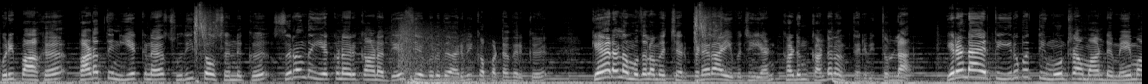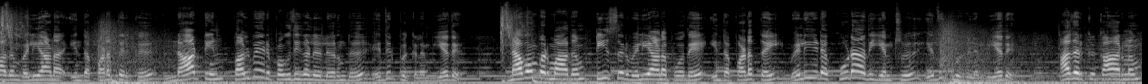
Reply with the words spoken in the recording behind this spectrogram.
குறிப்பாக படத்தின் இயக்குனர் சுதீப்தோ சென்னுக்கு சிறந்த இயக்குனருக்கான தேசிய விருது அறிவிக்கப்பட்டதற்கு கேரள முதலமைச்சர் பினராயி விஜயன் கடும் கண்டனம் தெரிவித்துள்ளார். இரண்டாயிரத்தி இருபத்தி மூன்றாம் ஆண்டு மே மாதம் வெளியான இந்த படத்திற்கு நாட்டின் பல்வேறு பகுதிகளிலிருந்து எதிர்ப்பு கிளம்பியது. நவம்பர் மாதம் டீசர் வெளியான போதே இந்த படத்தை வெளியிடக்கூடாது என்று எதிர்ப்பு கிளம்பியது. அதற்கு காரணம்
